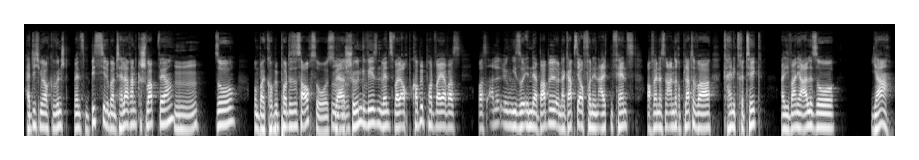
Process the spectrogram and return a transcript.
Hätte ich mir auch gewünscht, wenn es ein bisschen über den Tellerrand geschwappt wäre, Mhm. so. Und bei Koppelpot ist es auch so. Es wäre Mhm. schön gewesen, wenn es, weil auch Koppelpot war ja was, was alle irgendwie so in der Bubble und da gab es ja auch von den alten Fans, auch wenn das eine andere Platte war, keine Kritik. Also die waren ja alle so, ja,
